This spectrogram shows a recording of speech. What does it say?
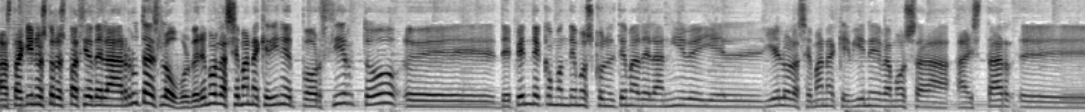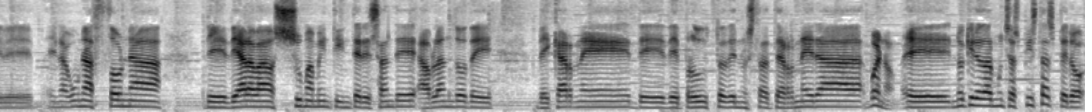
Hasta aquí nuestro espacio de la Ruta Slow. Volveremos la semana que viene. Por cierto, eh, depende cómo andemos con el tema de la nieve y el hielo. La semana que viene vamos a, estar eh, en alguna zona de, de Álava sumamente interesante, hablando de de carne, de, producto de nuestra ternera. Bueno, eh, no quiero dar muchas pistas, pero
